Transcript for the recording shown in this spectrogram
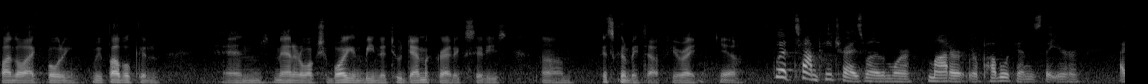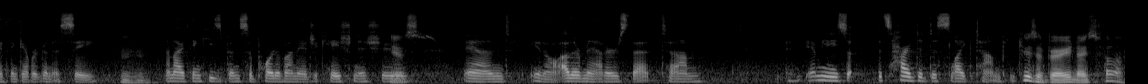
Fond du Lac voting Republican, and Manitowoc, Sheboygan being the two Democratic cities, um, it's going to be tough, you're right. Yeah. Well, Tom Petri is one of the more moderate Republicans that you're, I think, ever going to see. Mm -hmm. And I think he's been supportive on education issues and, you know, other matters that, um, I mean, he's, it's hard to dislike Tom Petri. He's a very nice fellow.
